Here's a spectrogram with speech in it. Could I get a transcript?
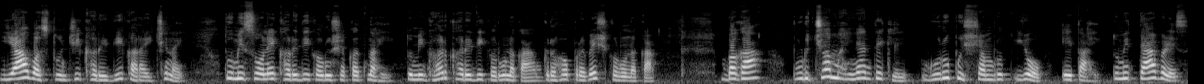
या वस्तूंची खरेदी करायची नाही. तुम्ही सोने खरेदी करू शकत नाही. तुम्ही घर खरेदी करू नका ग्रहप्रवेश करू नका. बघा पुढच्या महिन्यात देखील गुरुपुष्यामृत योग येत आहे. तुम्ही त्यावेळेस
